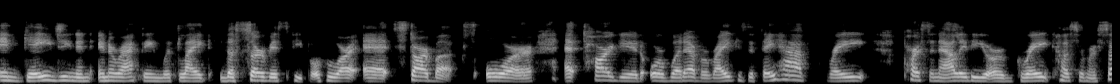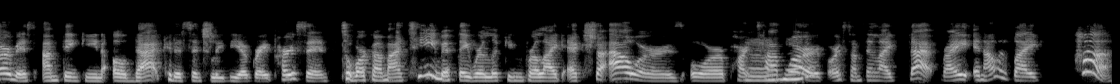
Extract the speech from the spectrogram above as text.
engaging and interacting with like the service people who are at Starbucks or at Target or whatever, right? Because if they have great personality or great customer service, I'm thinking, oh, that could essentially be a great person to work on my team if they were looking for like extra hours or part time mm-hmm. work or something like that. Right. And I was like, huh,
